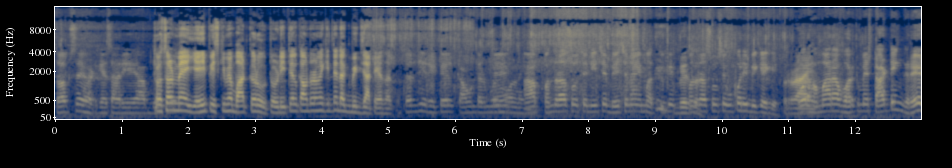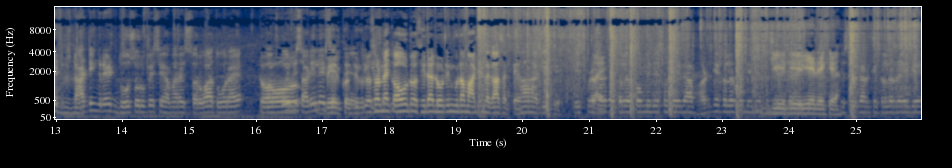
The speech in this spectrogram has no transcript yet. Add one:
सबसे हटके सारी है आप तो सर मैं यही पीस की मैं बात करूँ तो रिटेल काउंटर में कितने तक बिक जाते हैं सर? सर जी रिटेल काउंटर में आप 1500 से नीचे बेचना ही मत क्योंकि। 1500 से ऊपर ही बिकेगी। और हमारा वर्क में स्टार्टिंग रेट स्टार्टिंग रेट दो सौ रुपये से हमारा शुरुआत हो रहा है। तो कोई भी साड़ी ले बिल्कुल बिल्कुल। तो है सर? मैं कहूँ तो सीधा दो तीन गुना मार्जिन लगा सकते हैं। हाँ हाँ इस प्रकार का कलर कॉम्बिनेशन रहेगा आप हट के कलर कॉम्बिनेशन जी जी ये देखिए। इस प्रकार के कलर रहेंगे.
